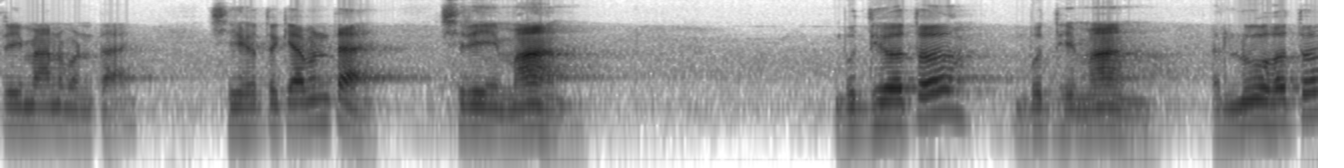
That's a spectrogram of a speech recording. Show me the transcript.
श्रीमान बनता है। श्री हो तो क्या बनता है? श्रीमान। बुद्धि हो तो बुद्धिमान, लू हो तो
